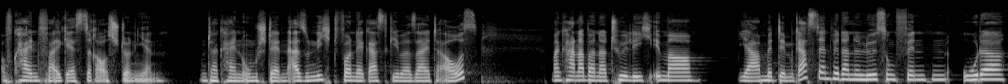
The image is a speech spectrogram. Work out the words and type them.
auf keinen Fall Gäste rausstornieren. Unter keinen Umständen. Also nicht von der Gastgeberseite aus. Man kann aber natürlich immer ja mit dem Gast entweder eine Lösung finden oder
